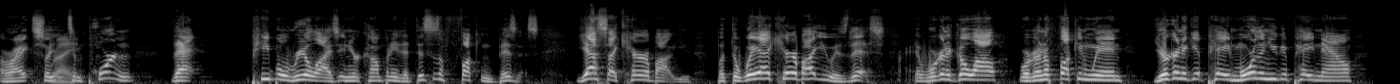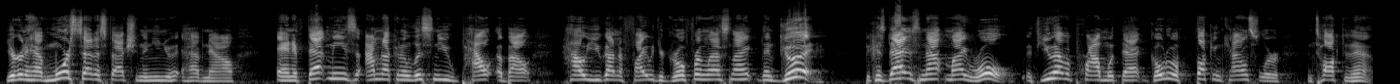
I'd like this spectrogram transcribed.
All right. So Right. it's important that people realize in your company that this is a fucking business. Yes, I care about you, but the way I care about you is this that we're going to go out, we're going to fucking win. You're going to get paid more than you get paid now. You're going to have more satisfaction than you have now. And if that means I'm not going to listen to you pout about how you got in a fight with your girlfriend last night, then good because that is not my role. If you have a problem with that, go to a fucking counselor and talk to them.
